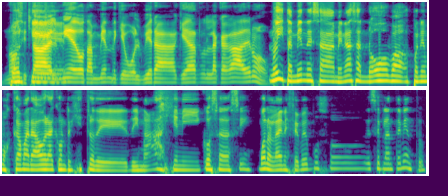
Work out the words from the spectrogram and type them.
No, Porque- si estaba el miedo también de que volviera a quedar la cagada de nuevo. No, y también esa amenaza, no va- ponemos cámara ahora con registro de, de imagen y cosas así. Bueno, la NFP puso ese planteamiento.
